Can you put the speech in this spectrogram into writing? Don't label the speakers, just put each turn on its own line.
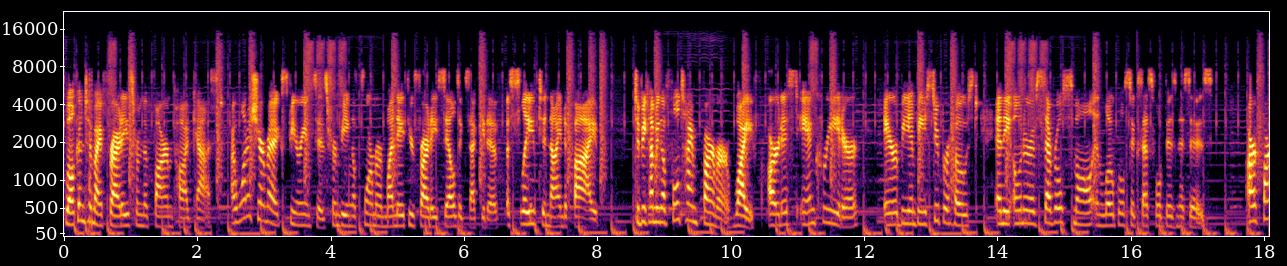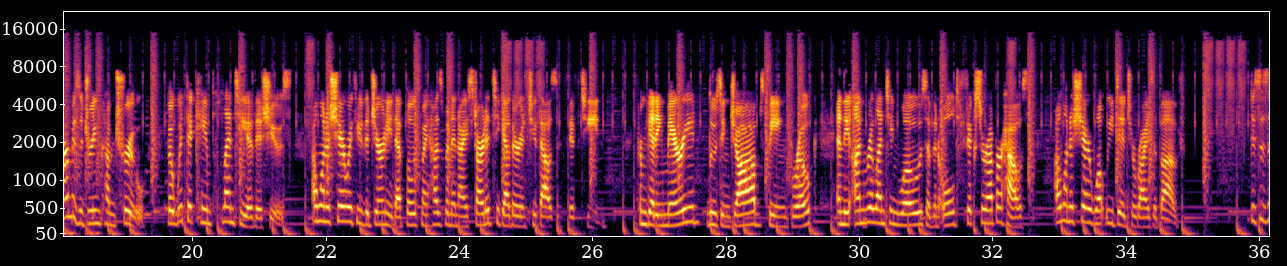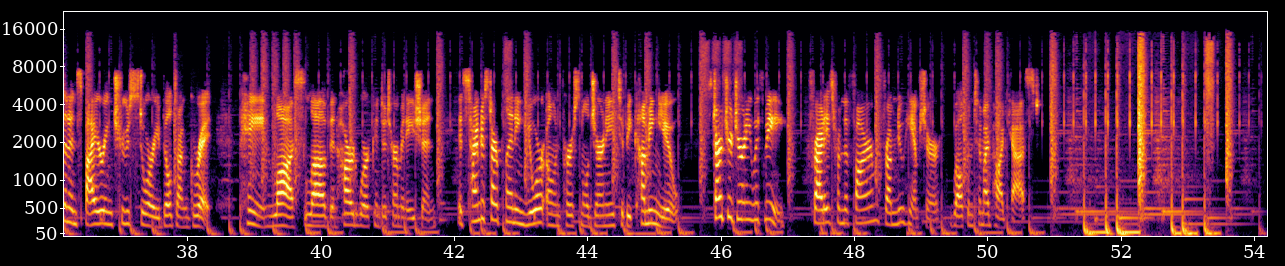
Welcome to my Fridays from the Farm podcast. I want to share my experiences from being a former Monday through Friday sales executive, a slave to nine to five, to becoming a full time farmer, wife, artist, and creator, Airbnb superhost, and the owner of several small and local successful businesses. Our farm is a dream come true, but with it came plenty of issues. I want to share with you the journey that both my husband and I started together in 2015. From getting married, losing jobs, being broke, and the unrelenting woes of an old fixer upper house, I want to share what we did to rise above. This is an inspiring true story built on grit, pain, loss, love, and hard work and determination. It's time to start planning your own personal journey to becoming you. Start your journey with me. Fridays from the Farm from New Hampshire. Welcome to my podcast.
